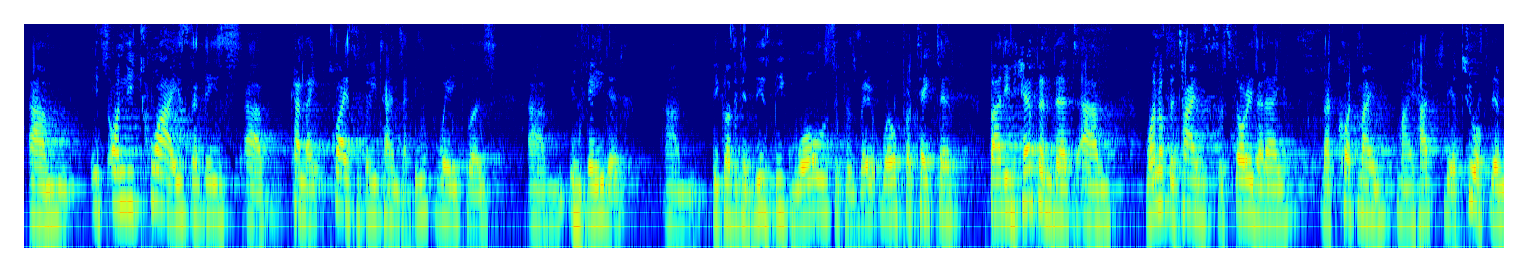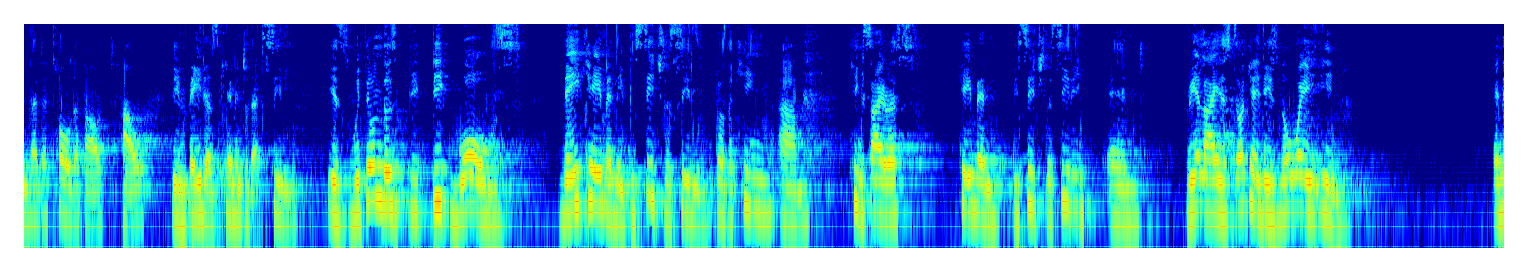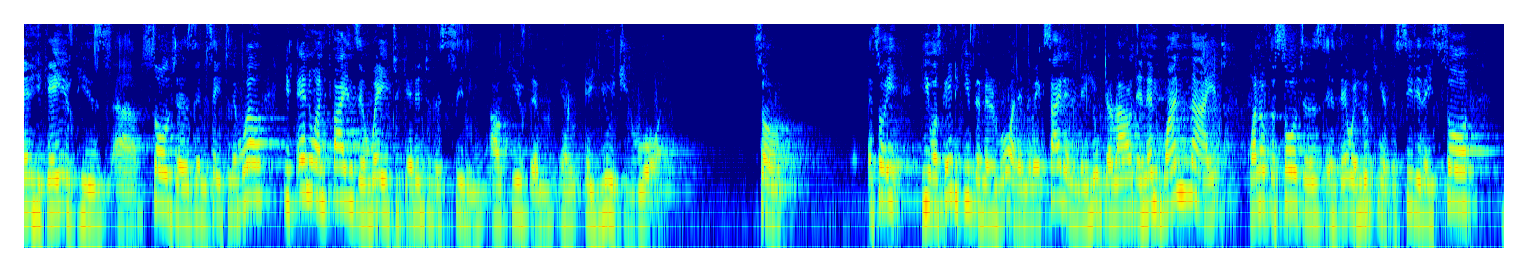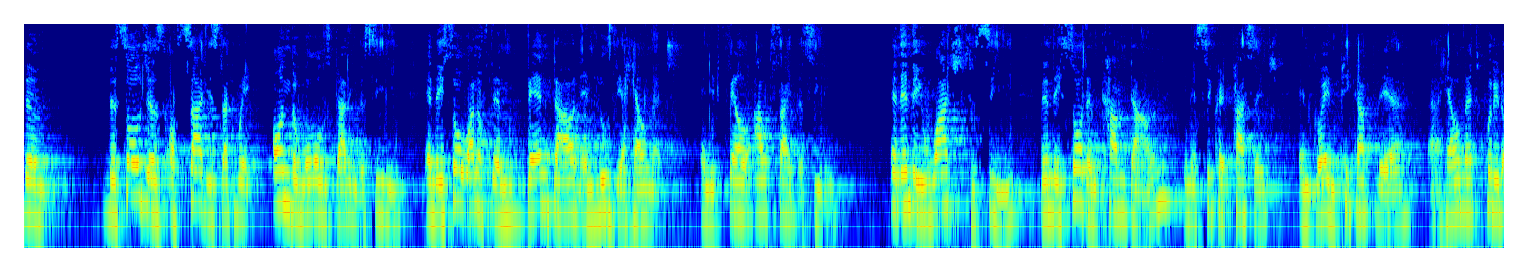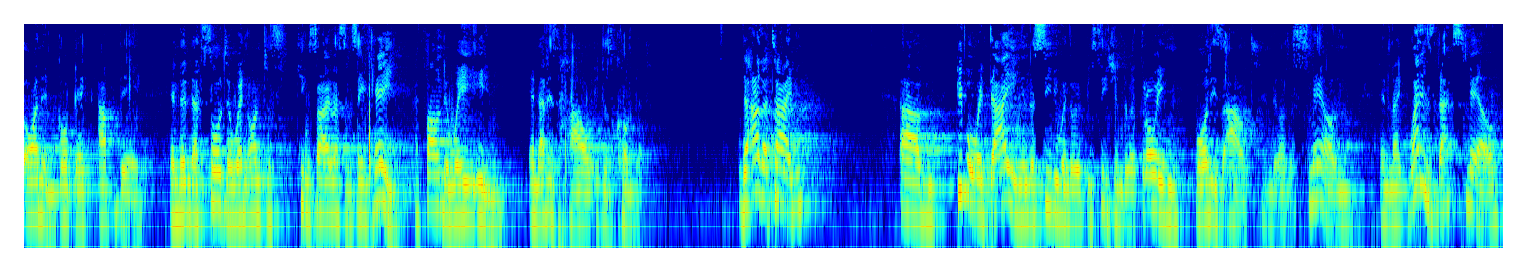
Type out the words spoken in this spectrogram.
um, it's only twice that there's uh, kind of like twice to three times, I think, where it was um, invaded um, because it had these big walls, it was very well protected. But it happened that um, one of the times, the story that I that caught my, my heart, there are two of them that are told about how the invaders came into that city, is within those big, big walls they came and they besieged the city. because the king, um, King Cyrus, came and besieged the city and realized, okay, there's no way in. And then he gave his uh, soldiers and said to them, Well, if anyone finds a way to get into the city, I'll give them a, a huge reward. So, so he, he was going to give them a reward, and they were excited and they looked around. And then one night, one of the soldiers, as they were looking at the city, they saw the, the soldiers of Sardis that were on the walls guarding the city, and they saw one of them bend down and lose their helmet, and it fell outside the city. And then they watched to see, then they saw them come down in a secret passage and go and pick up their uh, helmet, put it on, and go back up there. And then that soldier went on to King Cyrus and said, Hey, I found a way in. And that is how it was conquered. The other time, um, people were dying in the city when they were besieged and they were throwing bodies out. And there was a smell. And, and like, what is that smell?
